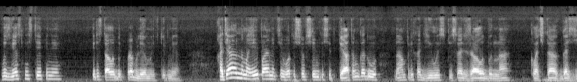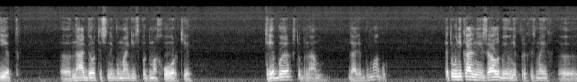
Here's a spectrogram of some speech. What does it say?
в известной степени перестала быть проблемой в тюрьме. Хотя на моей памяти вот еще в 1975 году нам приходилось писать жалобы на клочках газет, э, на оберточной бумаге из-под махорки, требуя, чтобы нам дали бумагу. Это уникальные жалобы, и у некоторых из моих э,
